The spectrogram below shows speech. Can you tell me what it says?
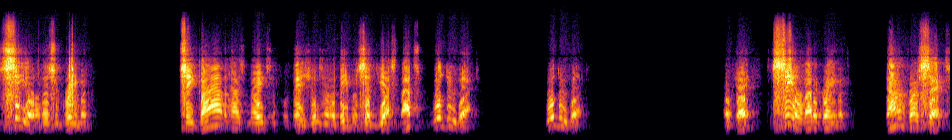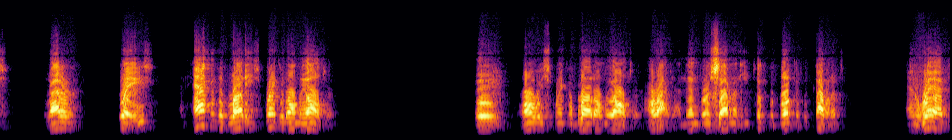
seal this agreement, see, God has made some provisions, and the people said, yes, that's, we'll do that. We'll do that. Okay? To seal that agreement, down in verse 6, the latter phrase, and half of the blood he sprinkled on the altar. They always sprinkle blood on the altar. All right. And then verse 7, and he took the book of the covenant and read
